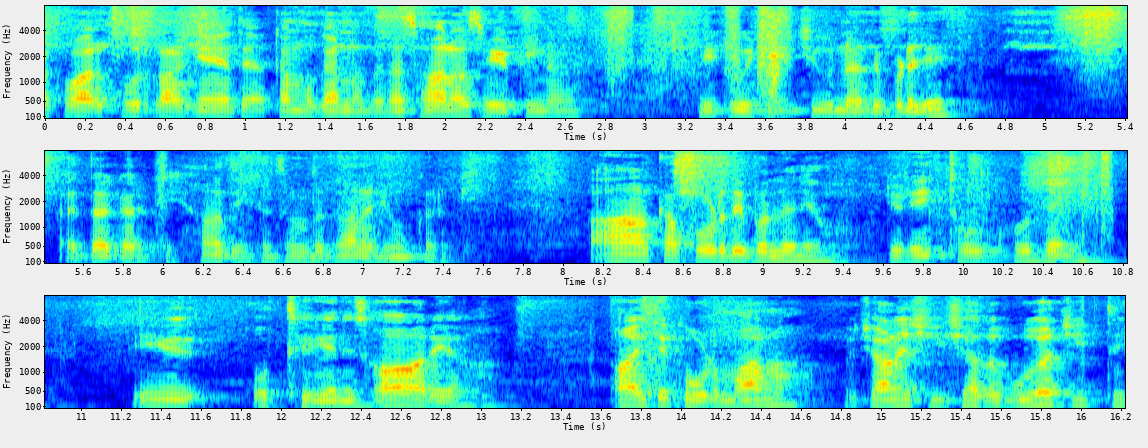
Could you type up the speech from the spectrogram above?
ਅਖਬਾਰ ਖੂਰ ਲਾ ਕੇ ਆਏ ਤੇ ਕੰਮ ਕਰਨਾ ਪੈਂਦਾ, ਸਾਰਾ ਸੇਫਟੀ ਨਾਲ ਵੀ ਕੋਈ ਚੀਜ਼ ਚੂ ਨਾ ਲਿਬੜ ਜੇ। ਐਦਾਂ ਕਰਕੇ, ਆਹ ਦੇਖ ਤੁਹਾਨੂੰ ਦਿਖਾਣਾ ਜੂਮ ਕਰਕੇ। ਆਹ ਕੱਪੋੜ ਦੇ ਬੱਲੇ ਨੇ ਉਹ, ਜਿਹੜੇ ਇੱਥੋਂ ਖੋਲਦੇ ਨੇ, ਇਹ ਉੱਥੇ ਗਏ ਨੇ ਸਾਰੇ ਆ ਆ ਇੱਥੇ ਕੋਡ ਮਾਰਨਾ, ਵਿਚਾਲੇ ਸ਼ੀਸ਼ਾ ਲੱਗੂਗਾ ਚੀਜ਼ ਤੇ।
